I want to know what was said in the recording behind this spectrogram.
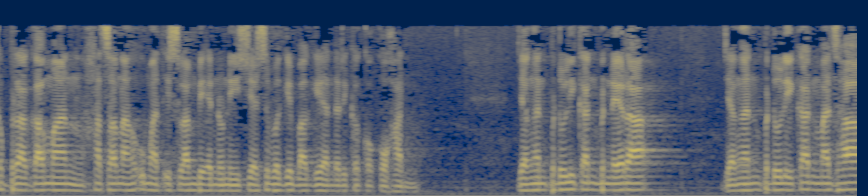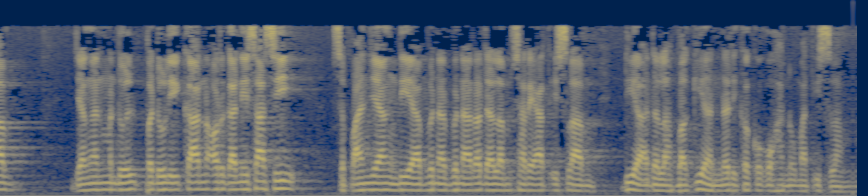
keberagaman hasanah umat Islam di Indonesia sebagai bagian dari kekokohan. Jangan pedulikan bendera, jangan pedulikan mazhab, jangan pedulikan organisasi sepanjang dia benar-benar dalam syariat Islam, dia adalah bagian dari kekokohan umat Islam.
